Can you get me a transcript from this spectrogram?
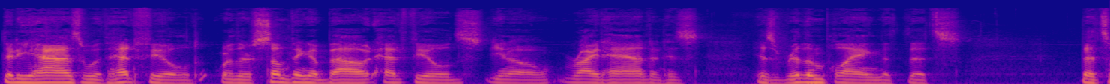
that he has with Hetfield, where there's something about Hetfield's you know right hand and his his rhythm playing that that's that's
